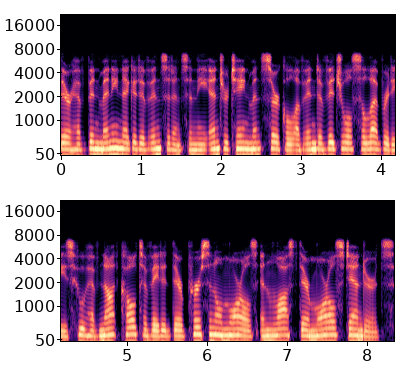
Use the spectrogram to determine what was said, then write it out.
there have been many negative incidents in the entertainment circle of individual celebrities who have not cultivated their personal morals and lost their moral standards.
